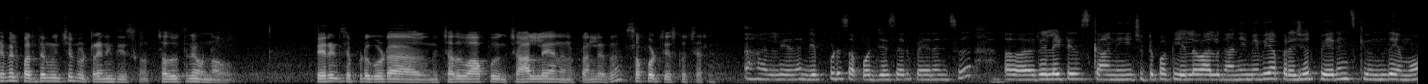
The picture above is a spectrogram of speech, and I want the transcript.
రెండు వేల పద్దెనిమిది నుంచి నువ్వు ట్రైనింగ్ తీసుకున్నావు చదువుతూనే ఉన్నావు. పేరెంట్స్ ఎప్పుడు కూడా నువ్వు చదువు ఆపు చాలులే అని అనడం లేదా? సపోర్ట్ చేసుకొచ్చారు? లేదండి. ఎప్పుడు సపోర్ట్ చేశారు పేరెంట్స్ రిలేటివ్స్ కానీ చుట్టుపక్కల ఇళ్ళ వాళ్ళు కానీ మేబీ ఆ ప్రెషర్ పేరెంట్స్కి ఉందేమో.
